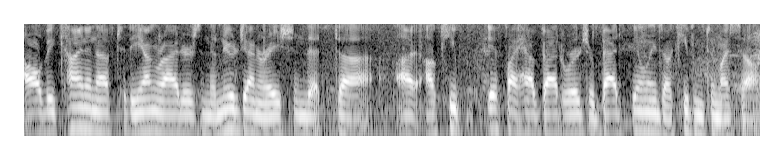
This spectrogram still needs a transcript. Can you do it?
I'll be kind enough to the young riders and the new generation that uh, I, I'll keep, if I have bad words or bad feelings, I'll keep them to myself.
